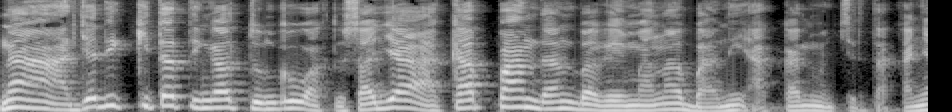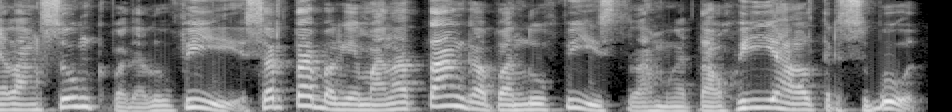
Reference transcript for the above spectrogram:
Nah, jadi kita tinggal tunggu waktu saja kapan dan bagaimana Bani akan menceritakannya langsung kepada Luffy, serta bagaimana tanggapan Luffy setelah mengetahui hal tersebut.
